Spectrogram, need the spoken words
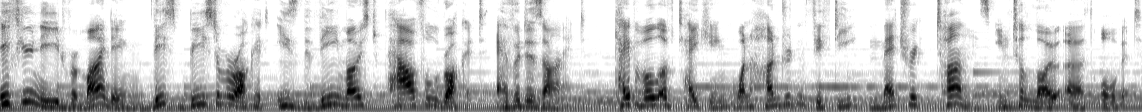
If you need reminding, this beast of a rocket is the most powerful rocket ever designed, capable of taking 150 metric tons into low Earth orbit.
